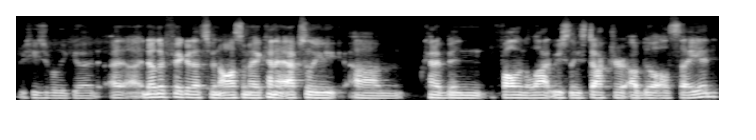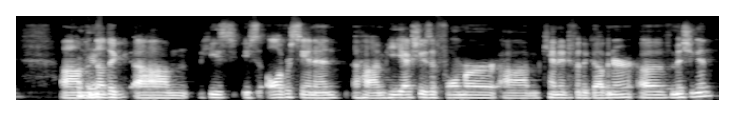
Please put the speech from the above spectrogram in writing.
he's really good. Uh, another figure that's been awesome, I kind of absolutely um, kind of been following a lot recently is Dr. Abdul El-Sayed. Um, okay. Another, um, he's he's all over CNN. Um, he actually is a former um, candidate for the governor of Michigan.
